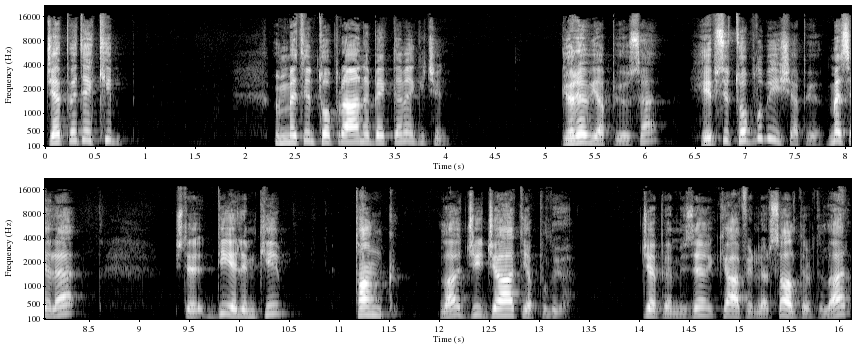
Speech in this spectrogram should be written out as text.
Cephede kim? Ümmetin toprağını beklemek için görev yapıyorsa hepsi toplu bir iş yapıyor. Mesela işte diyelim ki tankla cihat yapılıyor. Cephemize kafirler saldırdılar.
